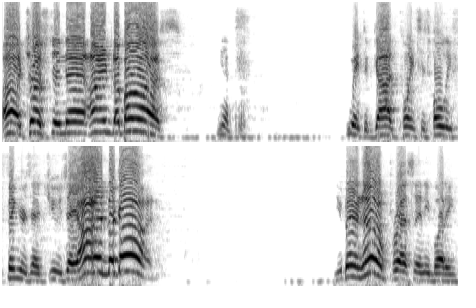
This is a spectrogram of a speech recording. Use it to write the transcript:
I trust in that. I'm the boss. Yeah. Wait till God points his holy fingers at you and say, I'm the God. You better not oppress anybody.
